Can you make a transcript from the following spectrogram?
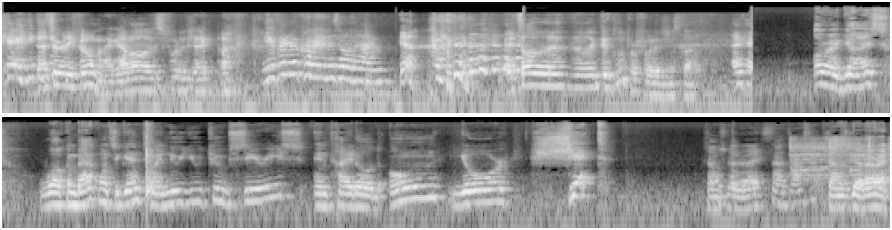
Okay. That's already filming. I got all this footage. I, uh, You've been recording this whole time. yeah. it's all the, the like the blooper footage and stuff. Okay. All right, guys. Welcome back once again to my new YouTube series entitled "Own Your Shit." Sounds good, right? Sounds awesome. Sounds good. All right.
